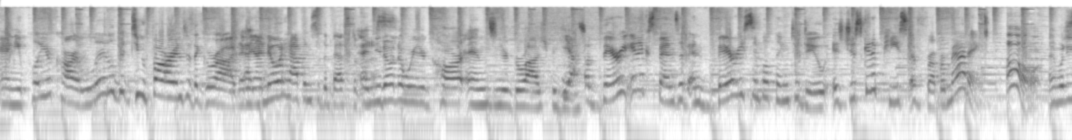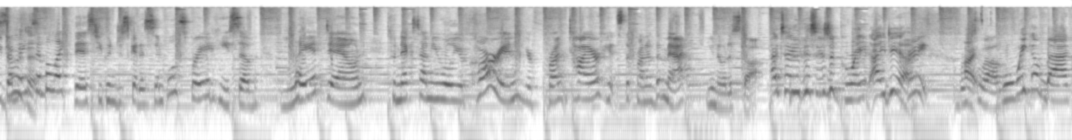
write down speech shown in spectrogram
and you pull your car a little bit too far into the garage? I mean, And- I know it happens to the best of us. And you don't know where your car ends and your garage Yeah, begins. a very inexpensive and very simple thing to do is just get a piece of rubber matting. Oh, and what do you do Something simple like this, you can just get a simple spray adhesive, lay it down, so next time you roll your car in, your front tire hits the front of the mat, you know to stop. I tell you, this is a great idea. Great. Right, well. When we come back,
